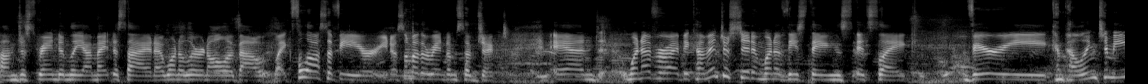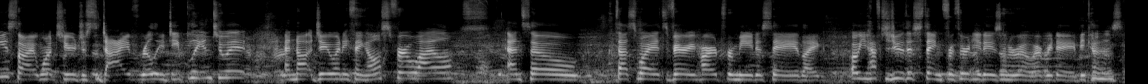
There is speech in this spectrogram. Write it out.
um, just randomly, I might decide I want to learn all about like philosophy or you know some other random subject. And whenever I become interested in one of these things, it's like very compelling to me. So I want to just dive really deeply into it and not do anything else for a while. And so that's why it's very hard for me to say like, oh, you have to do this thing for 30 days in a row every day because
